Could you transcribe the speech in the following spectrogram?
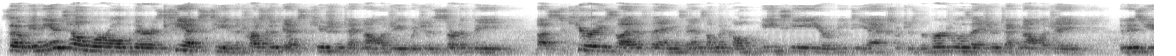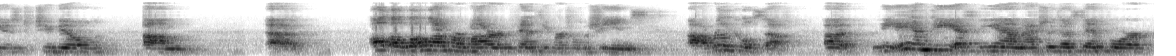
so in the Intel world, there is TXT, the Trusted Execution Technology, which is sort of the uh, security side of things, and something called VT or VTX, which is the virtualization technology that is used to build um, uh, all, a, lot of our modern fancy virtual machines. Uh, really cool stuff. Uh, the AMD SVM actually does stand for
